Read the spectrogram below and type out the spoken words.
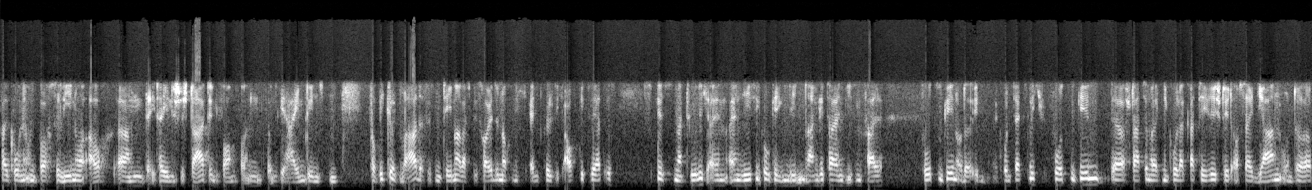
Falcone und Borsellino auch ähm, der italienische Staat in Form von, von Geheimdiensten verwickelt war. Das ist ein Thema, was bis heute noch nicht endgültig aufgeklärt ist. Es ist natürlich ein, ein Risiko gegen den Drangheta in diesem Fall vorzugehen oder eben grundsätzlich vorzugehen. Der Staatsanwalt Nicola Crateri steht auch seit Jahren unter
